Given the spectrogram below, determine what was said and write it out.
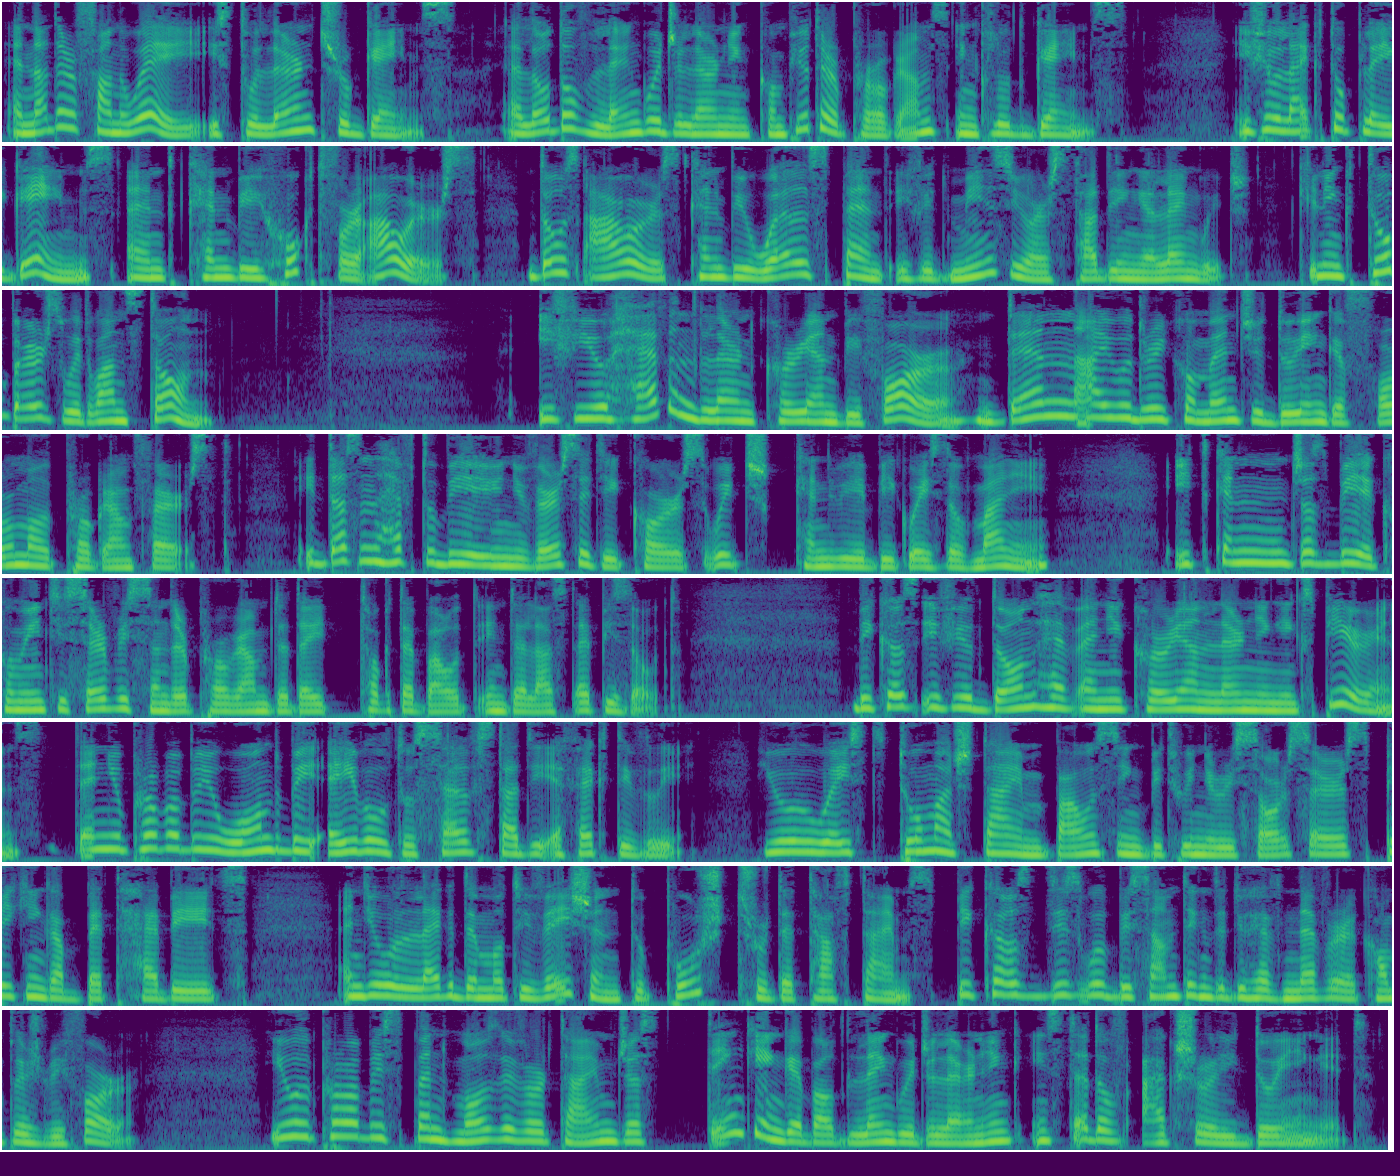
Another fun way is to learn through games. A lot of language learning computer programs include games. If you like to play games and can be hooked for hours, those hours can be well spent if it means you are studying a language, killing two birds with one stone. If you haven't learned Korean before, then I would recommend you doing a formal program first. It doesn't have to be a university course, which can be a big waste of money. It can just be a community service center program that I talked about in the last episode. Because if you don't have any Korean learning experience, then you probably won't be able to self-study effectively. You will waste too much time bouncing between resources, picking up bad habits, and you will lack the motivation to push through the tough times because this will be something that you have never accomplished before. You will probably spend most of your time just thinking about language learning instead of actually doing it.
